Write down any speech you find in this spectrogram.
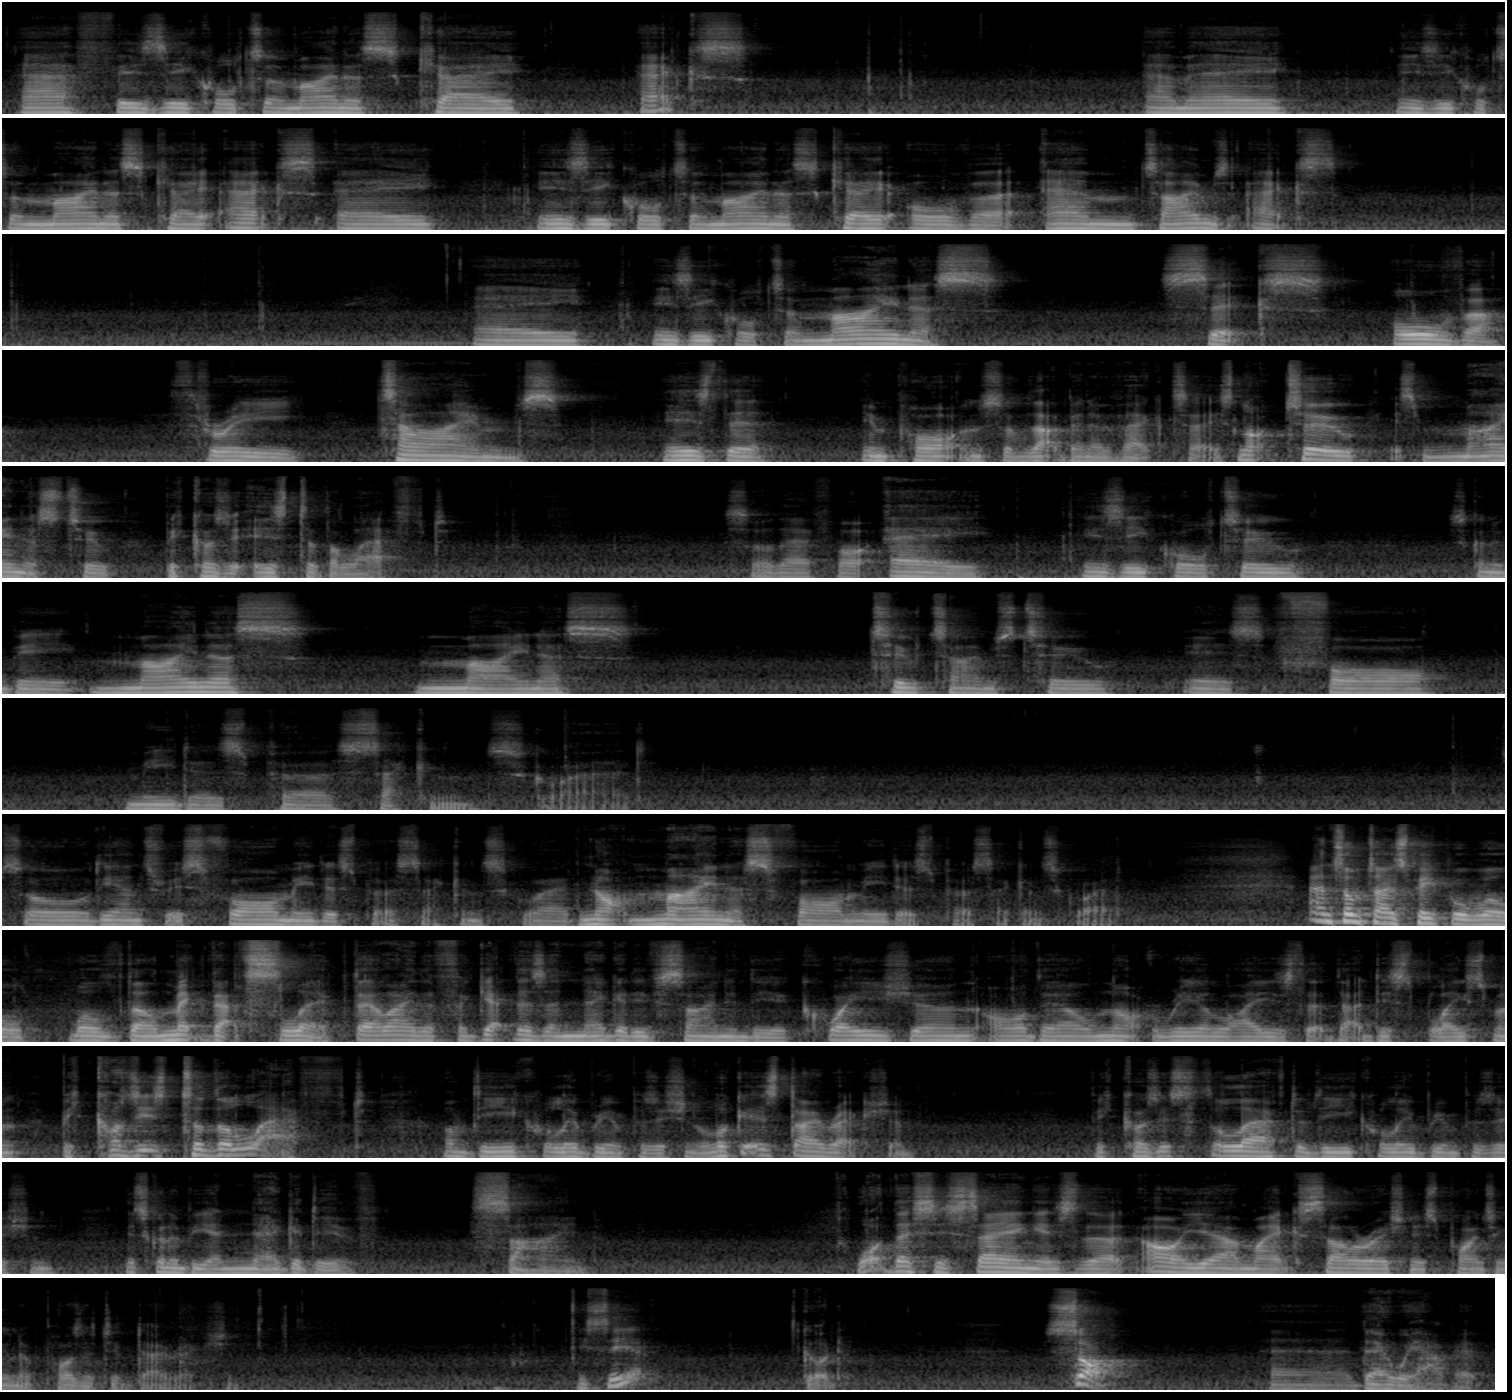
f is equal to minus k x. ma is equal to minus kx. a is equal to minus k over m times x. a is equal to minus 6 over 3 times is the importance of that being a vector. It's not 2, it's minus 2 because it is to the left. So therefore A is equal to, it's going to be minus minus 2 times 2 is 4 meters per second squared. So the answer is 4 meters per second squared, not minus 4 meters per second squared. And sometimes people will, will they'll make that slip. They'll either forget there's a negative sign in the equation or they'll not realize that that displacement, because it's to the left of the equilibrium position, look at its direction. Because it's to the left of the equilibrium position, it's going to be a negative sign. What this is saying is that, oh yeah, my acceleration is pointing in a positive direction. You see it? Good. So, uh, there we have it.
